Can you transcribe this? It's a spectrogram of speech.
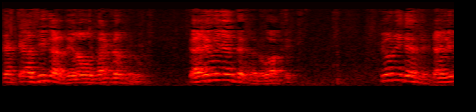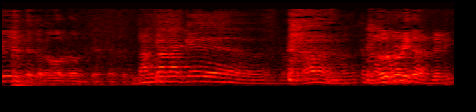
ਚਰਚਾ ਅਸੀਂ ਕਰਦੇ ਹਾਂ ਉਹ ਸਾਡਾ ਕਰੋ ਟੈਲੀਵਿਜ਼ਨ ਤੇ ਕਰੋ ਆ ਕੇ ਕਿਉਂ ਨਹੀਂ ਕਹਿੰਦੇ ਟੈਲੀਵਿਜ਼ਨ ਤੇ ਕਰੋ ਉਹ ਨਾਮ ਚਰਚਾ ਕਰੋ ਡਾਂਗਾ ਲਾ ਕੇ ਦੋਨੋਂ ਨਹੀਂ ਕਰਨ ਦੇਣੀ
